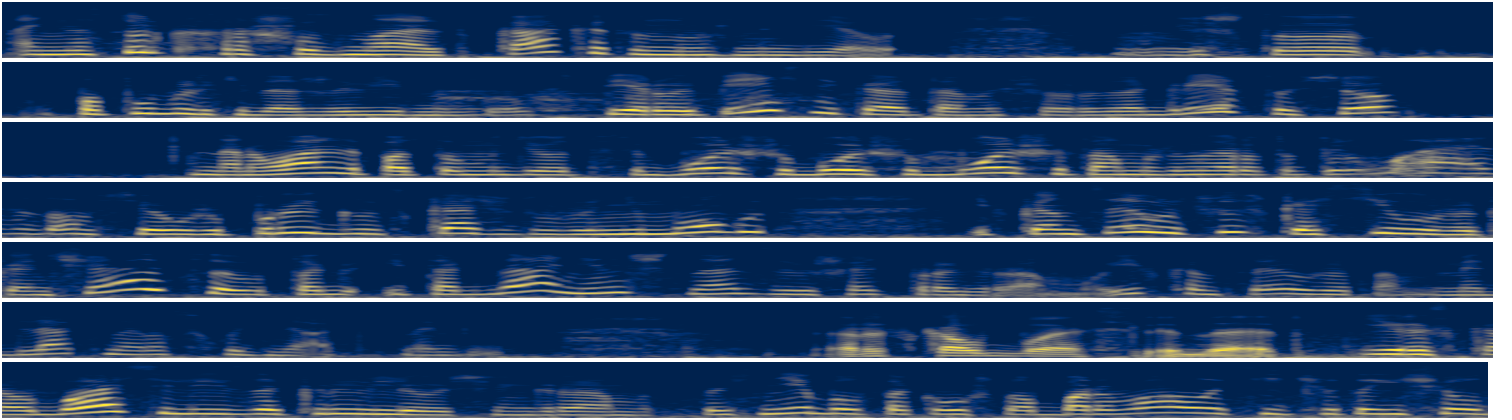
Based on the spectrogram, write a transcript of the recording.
они настолько хорошо знают, как это нужно делать, что по публике даже видно было. С первой песни, когда там еще разогрев, то все нормально, потом идет все больше, больше, больше, там уже народ отрывается, там все уже прыгают, скачут, уже не могут, и в конце уже когда силы уже кончаются, вот так, и тогда они начинают завершать программу, и в конце уже там медляк на расходняк, на бис. Расколбасили, да. И расколбасили, и закрыли очень грамотно. То есть не было такого, что оборвалось, и что-то еще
